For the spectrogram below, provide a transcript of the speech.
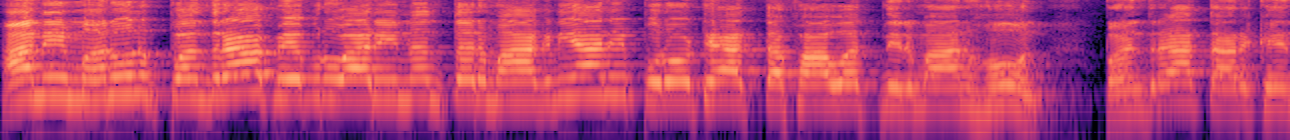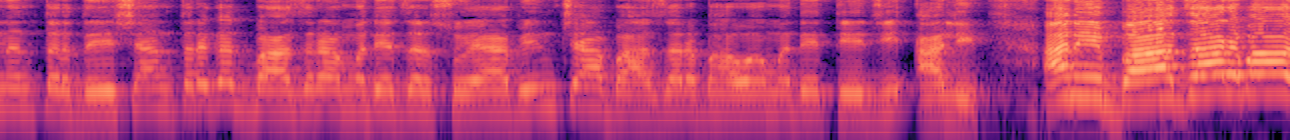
आणि म्हणून पंधरा फेब्रुवारी नंतर मागणी आणि पुरवठ्यात तफावत निर्माण होऊन पंधरा तारखेनंतर देशांतर्गत बाजारामध्ये जर सोयाबीनच्या बाजारभावामध्ये तेजी आली आणि बाजारभाव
